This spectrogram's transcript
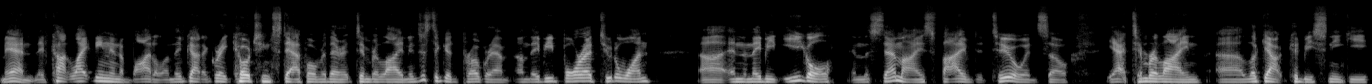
man, they've caught lightning in a bottle and they've got a great coaching staff over there at Timberline and just a good program. Um, they beat Borah two to one. Uh, and then they beat Eagle in the semis five to two. And so, yeah, Timberline, uh, look out, could be sneaky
